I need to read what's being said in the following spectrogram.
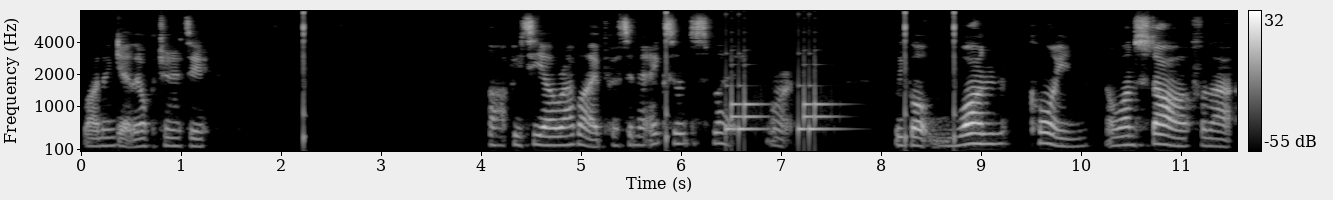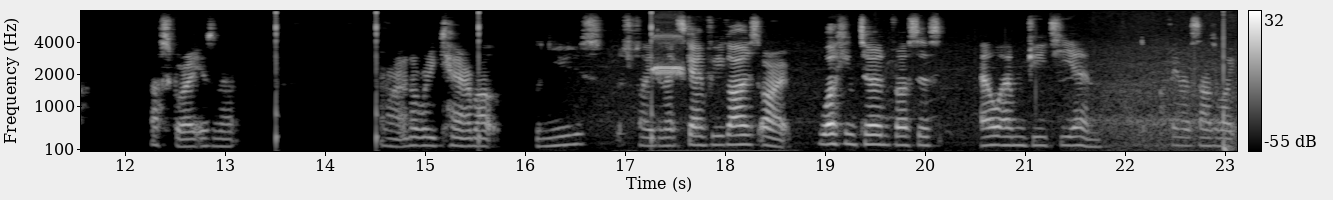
but I didn't get the opportunity. RPTL Rabbi put in an excellent display. Alright. We got one coin, or one star for that. That's great, isn't it? Alright, I don't really care about the news. Let's play the next game for you guys. Alright, Workington versus LMGTN. I think that sounds like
